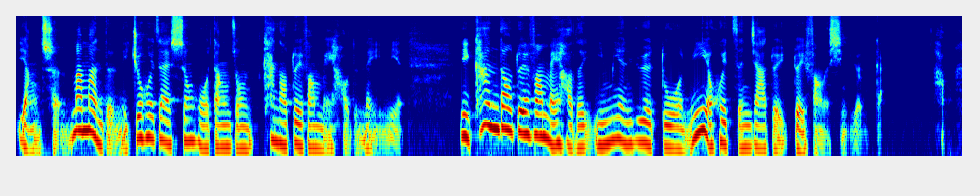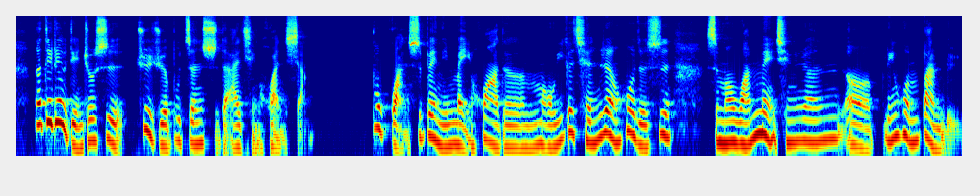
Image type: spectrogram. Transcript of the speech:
养成，慢慢的你就会在生活当中看到对方美好的那一面。你看到对方美好的一面越多，你也会增加对对方的信任感。好，那第六点就是拒绝不真实的爱情幻想，不管是被你美化的某一个前任，或者是什么完美情人、呃灵魂伴侣，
